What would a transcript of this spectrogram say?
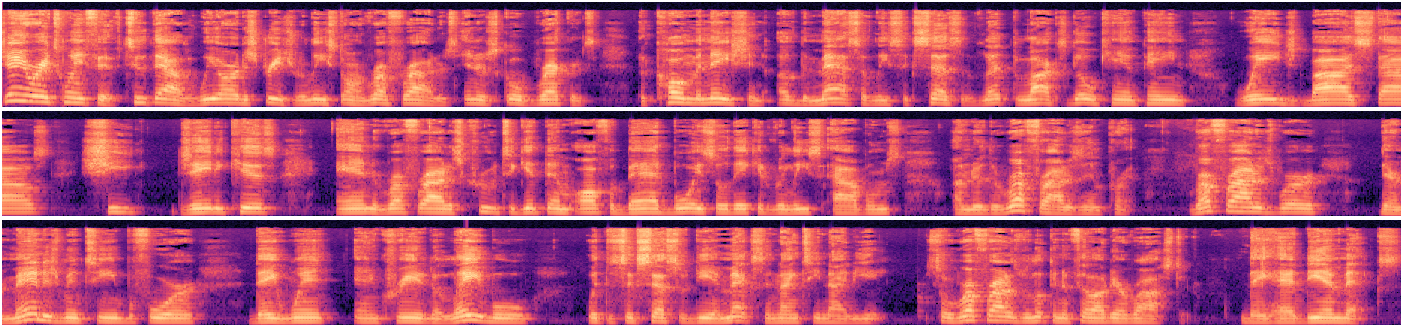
January 25th, 2000, We Are the Streets released on Ruff Ryders Interscope Records, the culmination of the massively successful Let the LOX Go campaign waged by Styles, Sheek, Jadakiss, and the Ruff Ryders crew to get them off of Bad Boy so they could release albums under the Ruff Ryders imprint. Ruff Ryders were their management team before they went and created a label with the success of DMX in 1998. So Ruff Ryders were looking to fill out their roster. They had DMX.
